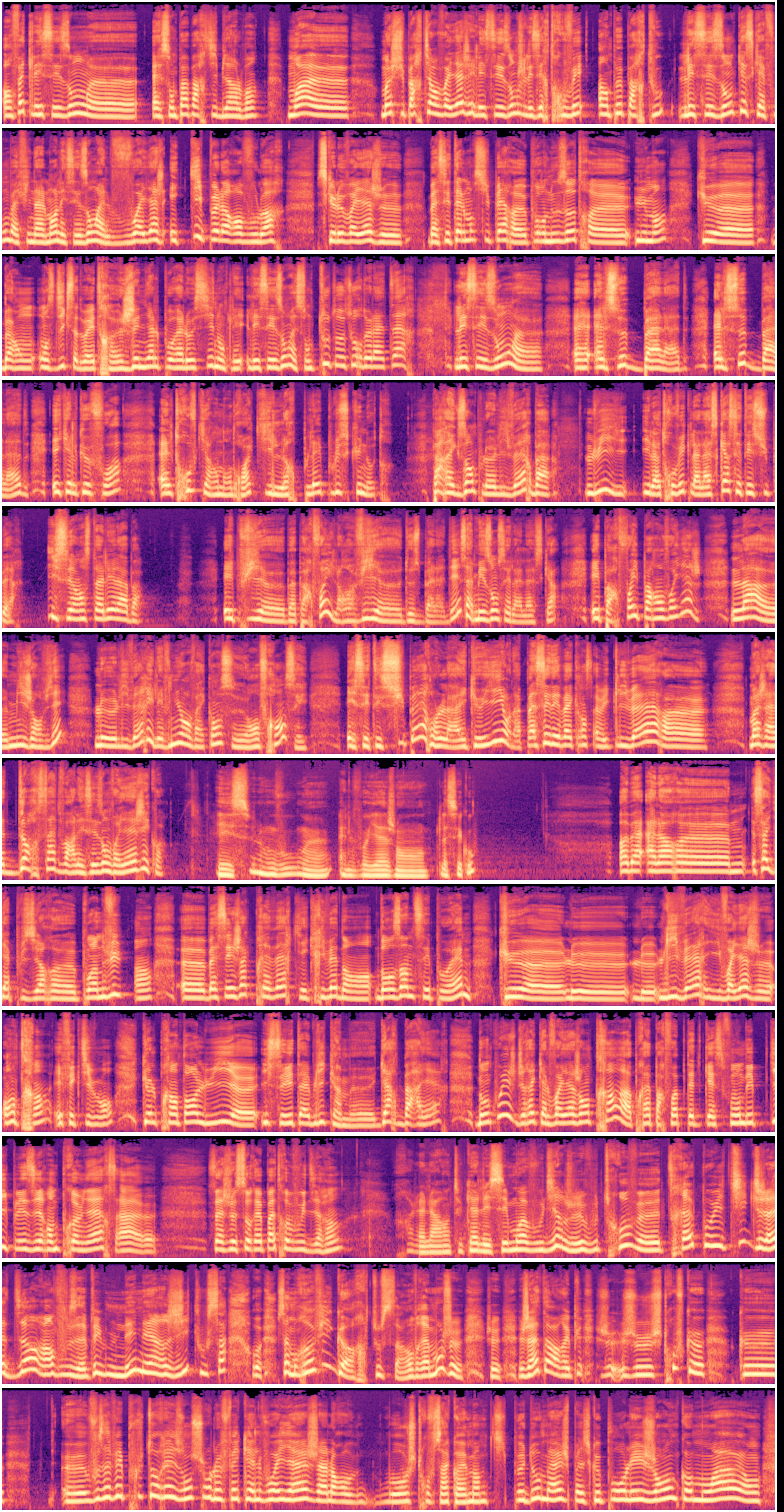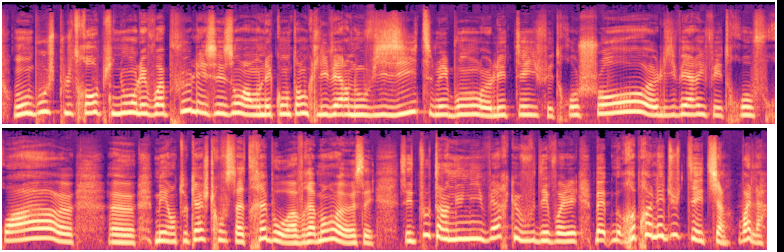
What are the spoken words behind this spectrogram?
en fait, les saisons, euh, elles sont pas parties bien loin. Moi, euh, moi, je suis partie en voyage et les saisons, je les ai retrouvées un peu partout. Les saisons, qu'est-ce qu'elles font? Bah finalement, les saisons, elles voyagent et qui peut leur en vouloir? Parce que le voyage, euh, bah, c'est tellement super euh, pour nous autres humains que bah, on, se dit que ça doit être génial pour elles aussi. Donc les, les saisons, elles sont tout autour de la Terre. Les saisons, elles, elles se baladent, elles se baladent et quelquefois, elles trouvent qu'il y a un endroit qui leur plaît plus qu'une autre. Par exemple, l'hiver, bah, lui, il- a trouvé que l'Alaska, c'était super. Il s'est installé là-bas. Et puis, euh, bah, parfois, il a envie euh, de se balader. Sa maison, c'est l'Alaska. Et parfois, il part en voyage. Là, euh, mi-janvier, l'hiver, il est venu en vacances en France et, c'était super. On l'a accueilli, on a passé des vacances avec l'hiver. Moi, j'adore ça de voir les saisons voyager, quoi. Et selon vous, elle voyage en classe éco? Ah bah alors, euh, ça, il y a plusieurs euh, points de vue. Hein. Euh, bah, c'est Jacques Prévert qui écrivait dans, dans un de ses poèmes que le- l'hiver, il voyage en train, effectivement, que le printemps, lui, il s'est établi comme garde-barrière. Donc oui, je dirais qu'elle voyage en train. Après, parfois, peut-être qu'elles se font des petits plaisirs en première. Ça, ça je saurais pas trop vous dire. Hein. Oh là là, en tout cas, laissez-moi vous dire, je vous trouve euh, très poétique, j'adore, hein, vous avez une énergie, tout ça, Ouais, ça me revigore, tout ça, hein, vraiment, j'adore. Et puis, je- je trouve que, que euh, vous avez plutôt raison sur le fait qu'elle voyage. Alors, bon, je trouve ça quand même un petit peu dommage, parce que pour les gens comme moi, on, on bouge plus trop, puis nous, on les voit plus, les saisons, hein. on est content que l'hiver nous visite, mais bon, euh, l'été, il fait trop chaud, euh, l'hiver, il fait trop froid, euh, euh, mais en tout cas, je trouve ça très beau. hein. Vraiment, euh, c'est, c'est tout un univers que vous dévoilez. Ben, reprenez du thé, tiens, voilà.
